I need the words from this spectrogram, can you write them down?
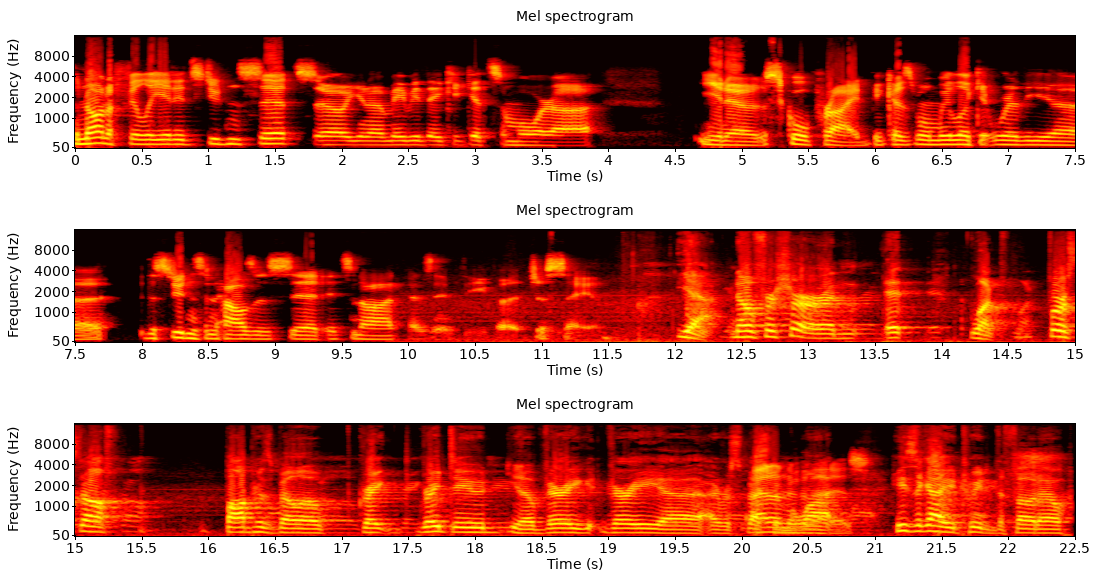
the non-affiliated students sit. So you know maybe they could get some more uh, you know school pride because when we look at where the uh, the students in houses sit, it's not as empty. But just saying. Yeah, no, for sure. And it look first off, Bob Prisbillo, great, great dude. You know, very, very. Uh, I respect I don't him a lot. that is. He's the guy who tweeted the photo.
